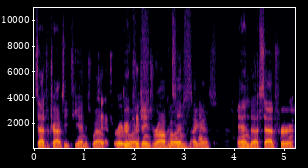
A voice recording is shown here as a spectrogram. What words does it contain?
sad for Travis Etienne as well. Sad for good for James Robinson. I guess, and uh, sad for.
